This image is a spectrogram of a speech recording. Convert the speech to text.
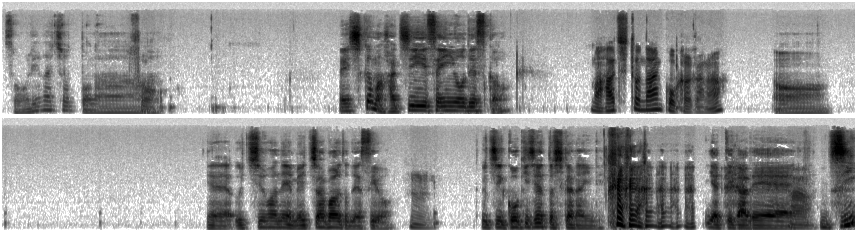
それはちょっとなそう。え、しかも蜂専用ですか？まあ、蜂と何個かかな。ああ。いやいや、うちはね、めっちゃアバウトですよ。うん。うち5機ジェットしかないんで。いや、てかね、う G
